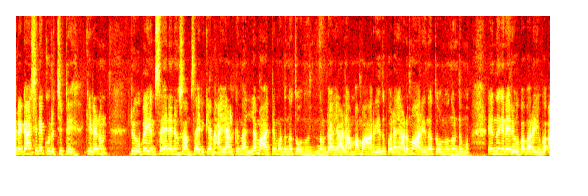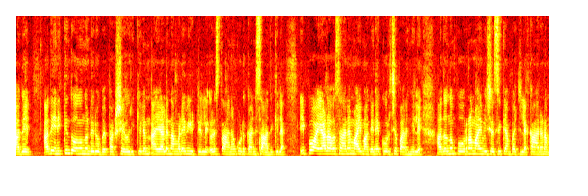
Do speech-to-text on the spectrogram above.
പ്രകാശിനെ കുറിച്ചിട്ട് കിരണും രൂപയും സേനനും സംസാരിക്കാൻ അയാൾക്ക് നല്ല മാറ്റമുണ്ടെന്ന് തോന്നുന്നുണ്ട്. അയാൾ അമ്മ മാറിയതുപോലെ അയാൾ മാറിയെന്ന് തോന്നുന്നുണ്ട് എന്നിങ്ങനെ രൂപ പറയുമ്പോൾ. അതെ അത് എനിക്കും തോന്നുന്നുണ്ട് രൂപ. പക്ഷേ ഒരിക്കലും അയാളെ നമ്മുടെ വീട്ടിൽ ഒരു സ്ഥാനം കൊടുക്കാൻ സാധിക്കില്ല. ഇപ്പോൾ അയാൾ അവസാനമായി മകനെക്കുറിച്ച് പറഞ്ഞില്ലേ? അതൊന്നും പൂർണമായും വിശ്വസിക്കാൻ പറ്റില്ല. കാരണം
